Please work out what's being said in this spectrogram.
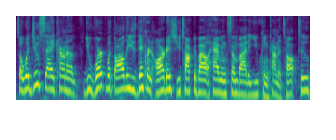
So would you say kind of you work with all these different artists? You talked about having somebody you can kind of talk to.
